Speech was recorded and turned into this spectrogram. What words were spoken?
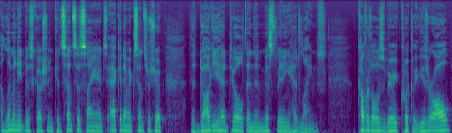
eliminate discussion, consensus science, academic censorship, the doggy head tilt, and then misleading headlines. cover those very quickly. These are all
